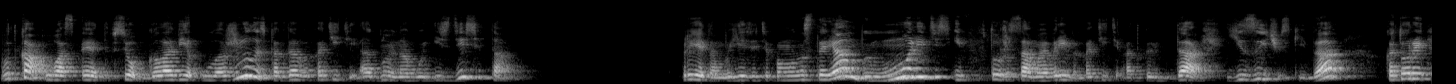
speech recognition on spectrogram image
Вот как у вас это все в голове уложилось, когда вы хотите одной ногой и здесь, и там? При этом вы едете по монастырям, вы молитесь и в то же самое время хотите открыть дар, языческий дар, который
